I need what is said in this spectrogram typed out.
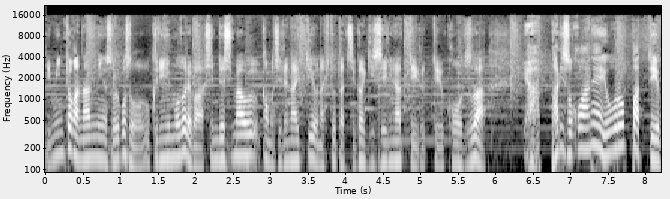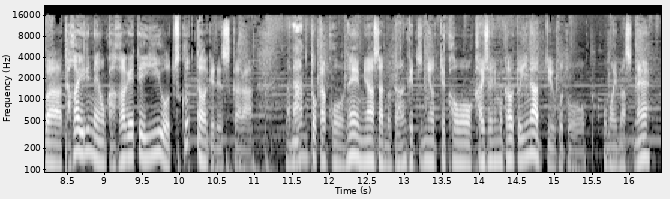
移民とか難民、それこそ国に戻れば死んでしまうかもしれないっていうような人たちが犠牲になっているっていう構図は、やっぱりそこはね、ヨーロッパって言えば高い理念を掲げて EU を作ったわけですから、まあ、なんとかこうね、皆さんの団結によって顔を会社に向かうといいなっていうことを思いますね。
